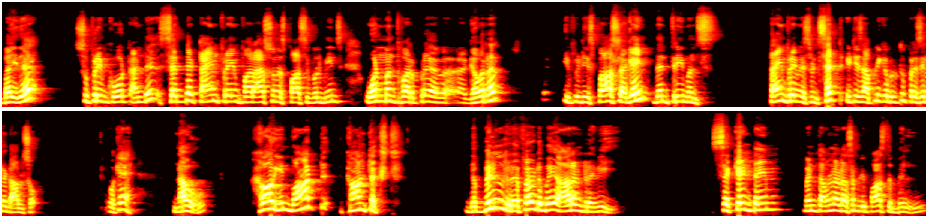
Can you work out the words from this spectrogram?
by the supreme court and set the time frame for as soon as possible means one month for uh, governor. If it is passed again then three months. Time frame has been set. It is applicable to president also. Okay? Now how in what context the bill referred by r and ravi second time when Tamil Nadu Assembly passed the bill,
